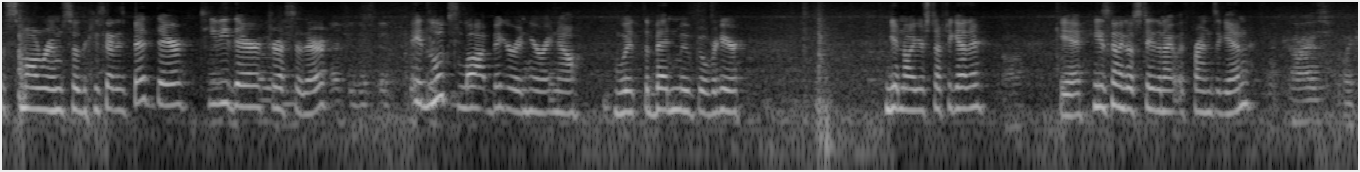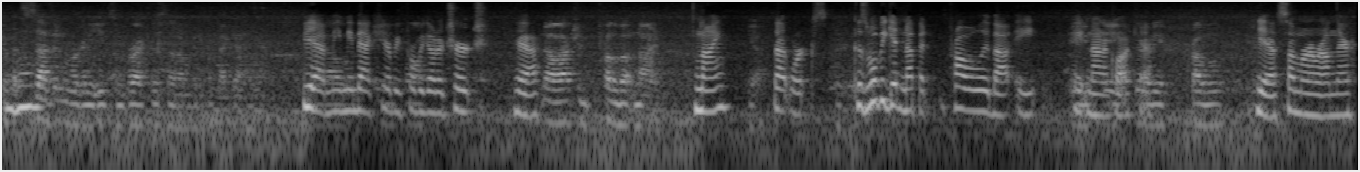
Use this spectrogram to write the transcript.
the small room, so he's got his bed there, TV there, dresser there. It looks a lot bigger in here right now with the bed moved over here. Getting all your stuff together? Uh-huh. Yeah, he's gonna go stay the night with friends again. Guys, wake up at mm-hmm. 7, we're gonna eat some breakfast, and I'm gonna come back out here. Yeah, meet me back here before we go to church. Yeah. No, actually, probably about 9. 9? Yeah. That works. Because we'll be getting up at probably about 8, 8, 8 9 o'clock. Yeah. Probably. Yeah, somewhere around there.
